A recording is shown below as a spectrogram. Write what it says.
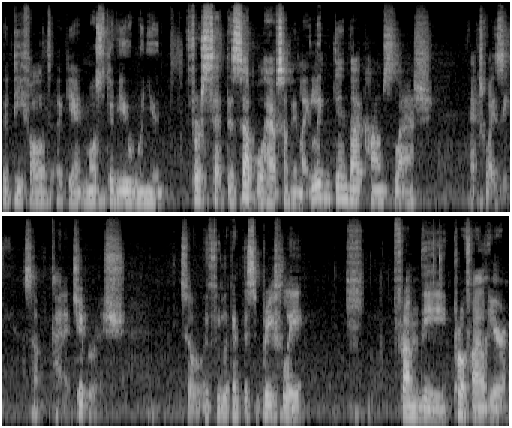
The default, again, most of you, when you first set this up, will have something like linkedin.com slash xyz. some kind of gibberish. So if we look at this briefly from the profile here,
